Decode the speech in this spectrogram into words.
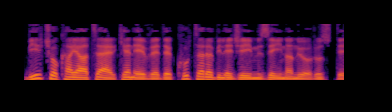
Birçok hayatı erken evrede kurtarabileceğimize inanıyoruz, dedi.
